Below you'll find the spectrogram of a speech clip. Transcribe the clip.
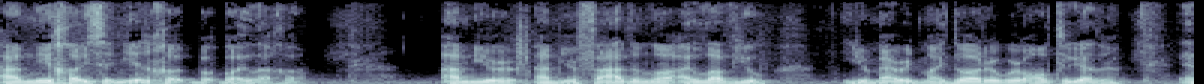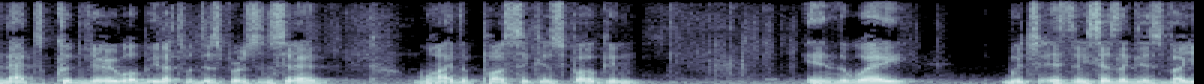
ani chaysen I'm your I'm your father-in-law. I love you. You married my daughter. We're all together, and that could very well be that's what this person said. Why the pasuk is spoken in the way which is, he says like this: When he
